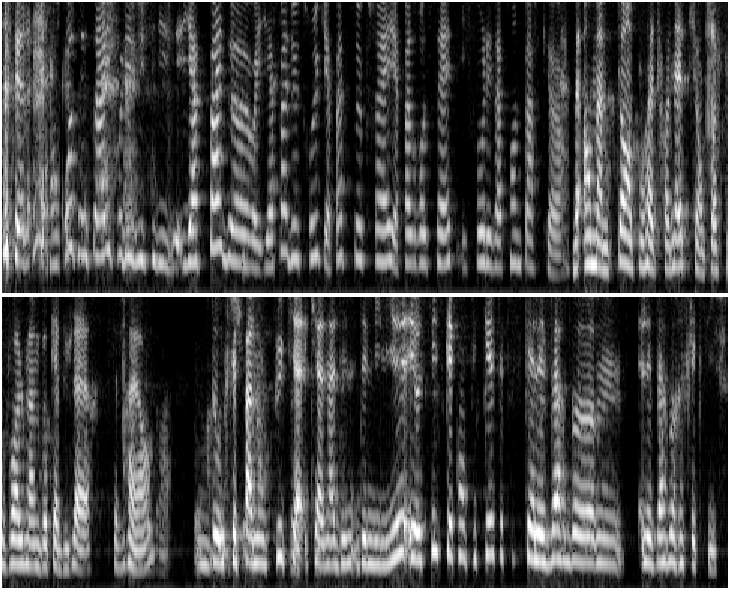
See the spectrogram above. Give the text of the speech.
en gros, c'est ça, il faut les utiliser. Il n'y a pas de, il y a pas de truc, il n'y a pas de secret, il n'y a pas de recette, il faut les apprendre par cœur. Mais en même temps, pour être honnête, tu emploies souvent le même vocabulaire. C'est vrai, hein? Donc, c'est pas non plus qu'il y, en a des, milliers. Et aussi, ce qui est compliqué, c'est tout ce qui est les verbes, euh, les verbes réflexifs.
